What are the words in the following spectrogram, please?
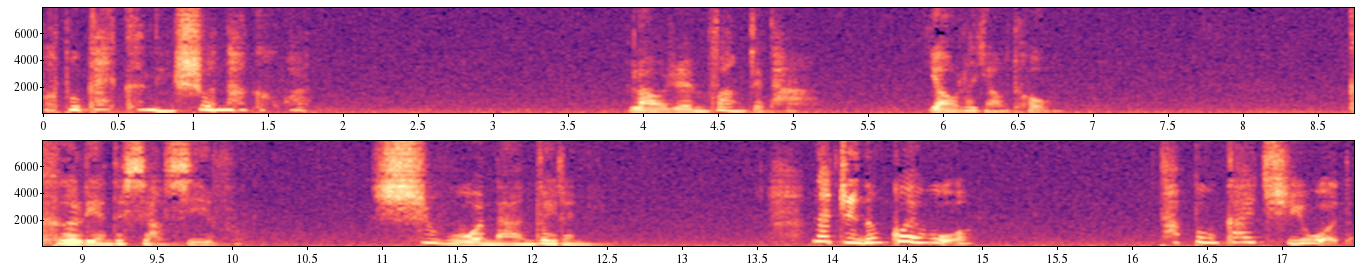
我不该跟您说那个话。老人望着他，摇了摇头。可怜的小媳妇，是我难为了你。那只能怪我。他不该娶我的，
